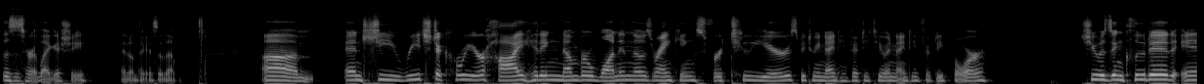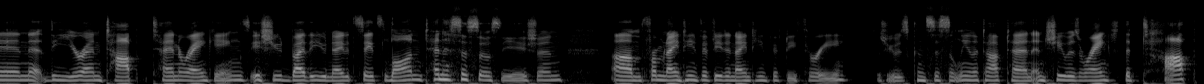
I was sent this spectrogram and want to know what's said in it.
So this is her legacy. I don't think I said that. Um, and she reached a career high, hitting number one in those rankings for two years between 1952 and 1954. She was included in the year end top 10 rankings issued by the United States Lawn Tennis Association um, from 1950 to 1953. So she was consistently in the top 10, and she was ranked the top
